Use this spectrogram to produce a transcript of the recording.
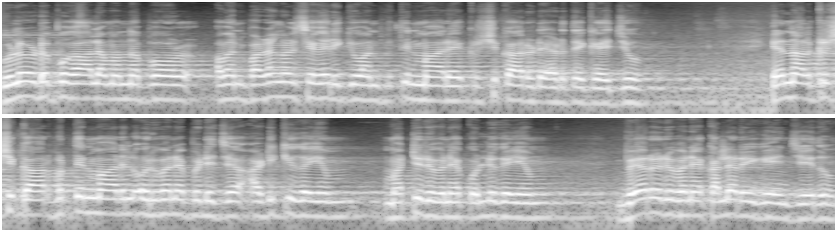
വിളവെടുപ്പ് കാലം വന്നപ്പോൾ അവൻ പഴങ്ങൾ ശേഖരിക്കുവാൻ ഭൃത്യന്മാരെ കൃഷിക്കാരുടെ അടുത്തേക്ക് അയച്ചു. എന്നാൽ കൃഷിക്കാർ ഭൃത്യന്മാരിൽ ഒരുവനെ പിടിച്ച് അടിക്കുകയും മറ്റൊരുവനെ കൊല്ലുകയും വേറൊരുവനെ കല്ലെറിയുകയും ചെയ്തു.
